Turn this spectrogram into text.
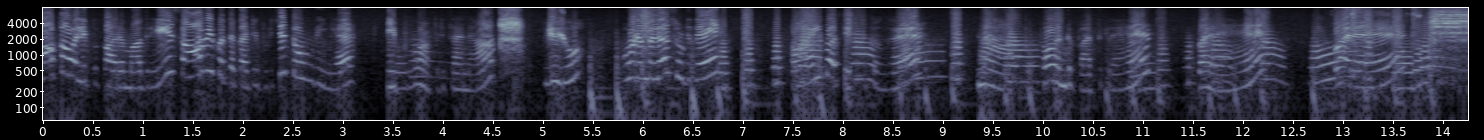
காக்கா வலிப்புக்கார மாதிரி சாவி கொத்த கட்டி பிடிச்சு தூங்குவீங்க. இப்பவும் அப்படித்தானா? ஐயோ உடம்பெல்லாம் சுடுதே. ஆய் பார்த்துக்கோங்க நான் அப்பா வந்து பாத்துக்கிறேன் வரேன். வரேன்.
